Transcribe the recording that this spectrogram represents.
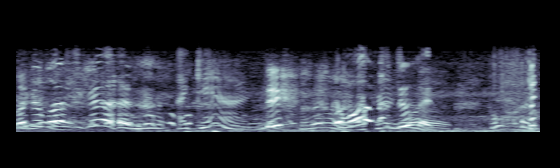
Like at buzz again. I can. Come on, do it. Putotoy!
